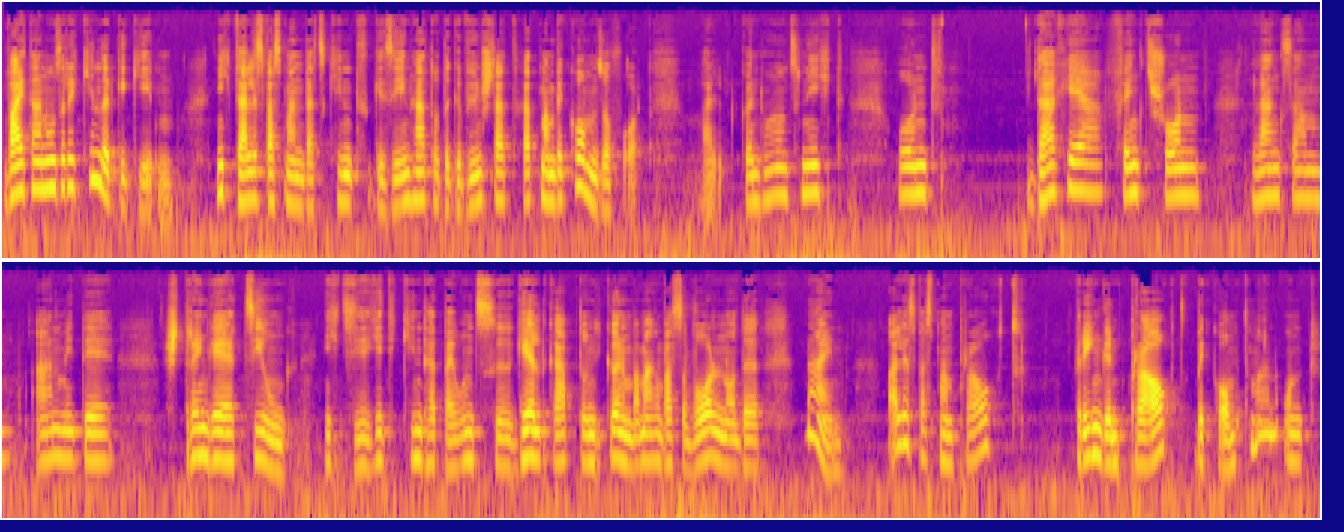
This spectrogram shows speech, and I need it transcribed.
weiter an unsere Kinder gegeben. Nicht alles, was man das Kind gesehen hat oder gewünscht hat, hat man bekommen sofort, weil können wir uns nicht. Und daher fängt schon langsam an mit der strengen Erziehung. Nicht jedes Kind hat bei uns äh, Geld gehabt und die können machen, was sie wollen oder nein. Alles, was man braucht, dringend braucht, bekommt man und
